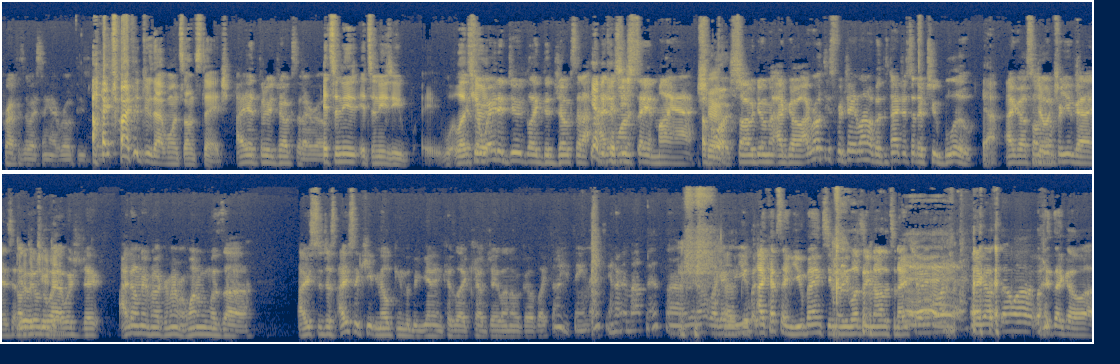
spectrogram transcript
preface it by saying I wrote these. Jokes. I tried to do that once on stage. I had three jokes that I wrote. It's an easy. It's an easy. Let's it's hear. a way to do like the jokes that I, Yeah, I didn't want to say in my act. Of course. So I would do them. I go. I wrote these for Jay Leno, but the night just said they're too blue. Yeah. I go. So I'll Do do, them for you guys, and do I'll do what them the you way I did. wish Jay. I don't even know if I can remember. One of them was uh. I used to just I used to keep milking the beginning because like how Jay Leno would go like, oh you seen this? You heard about this? Uh, you know, like I, you. I kept saying Eubanks, even though he wasn't even on the Tonight Show anymore. And I go, so uh, what did they go? Uh,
